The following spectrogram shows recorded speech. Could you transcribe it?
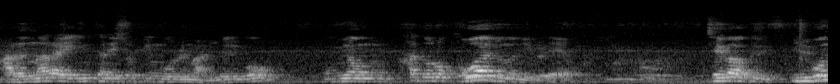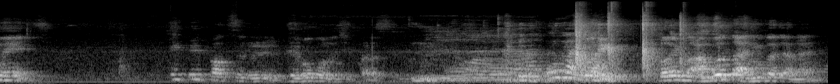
다른 나라의 인터넷 쇼핑몰을 만들고 운영하도록 도와주는 일을 해요. 제가 그 일본에 택배 박스를 100억 원어치 팔았어요. 거의, 거의 뭐 아무것도 아닌 거잖아요.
